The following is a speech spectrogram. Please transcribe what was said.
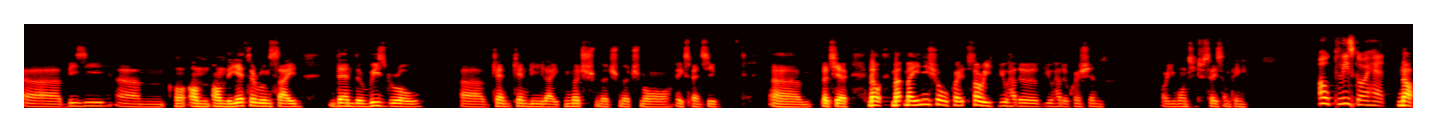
uh, busy um, on on the Ethereum side, then the withdrawal uh, can can be like much much much more expensive. Um, but yeah, now my, my initial question. Sorry, you had a you had a question, or you wanted to say something. Oh, please go ahead. No,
